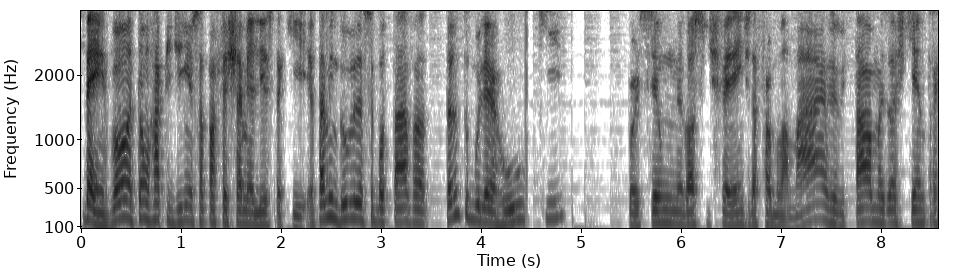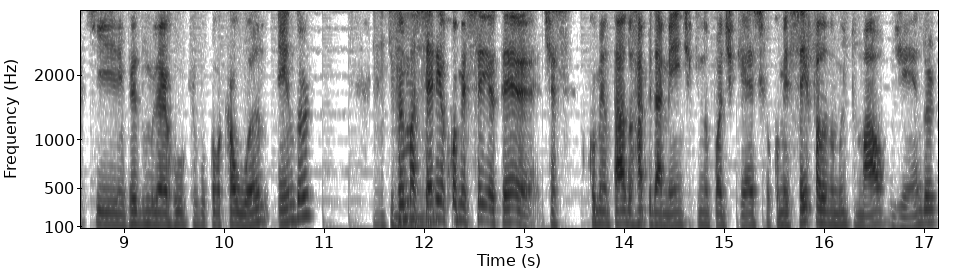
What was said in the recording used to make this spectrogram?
Bem, vamos então rapidinho só para fechar minha lista aqui. Eu tava em dúvida se botava tanto Mulher Hulk por ser um negócio diferente da Fórmula Marvel e tal, mas eu acho que entra aqui, em vez do Mulher Hulk, eu vou colocar o Endor. Que foi uma uhum. série que eu comecei, até tinha comentado rapidamente aqui no podcast, que eu comecei falando muito mal de Endor,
